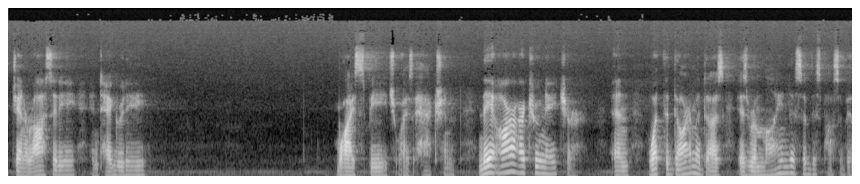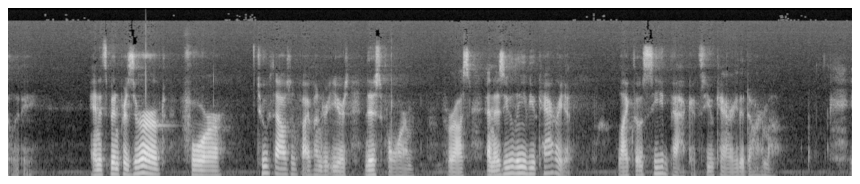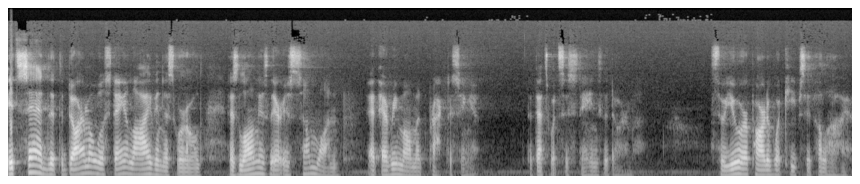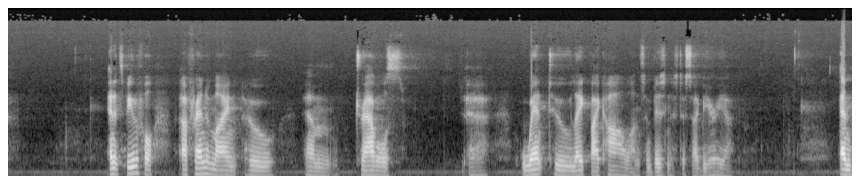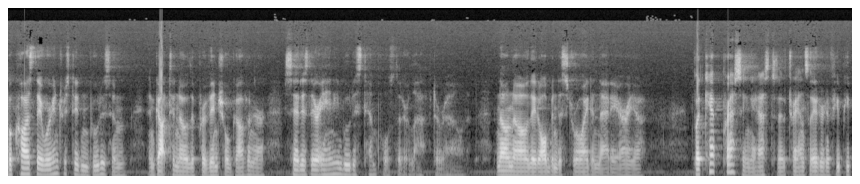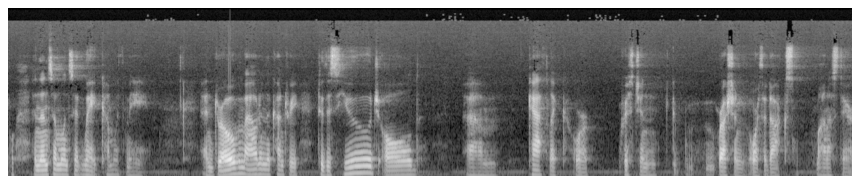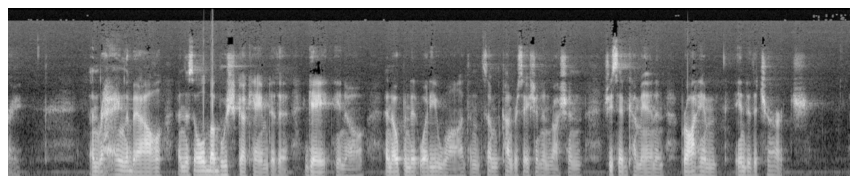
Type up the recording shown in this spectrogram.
generosity, integrity, wise speech, wise action. They are our true nature. And what the Dharma does is remind us of this possibility. And it's been preserved for 2,500 years, this form for us. And as you leave, you carry it. Like those seed packets, you carry the Dharma. It's said that the Dharma will stay alive in this world as long as there is someone at every moment practicing it. That that's what sustains the Dharma. So you are a part of what keeps it alive. And it's beautiful. A friend of mine who um, travels uh, went to Lake Baikal on some business to Siberia. And because they were interested in Buddhism and got to know the provincial governor, said, Is there any Buddhist temples that are left around? No, no, they'd all been destroyed in that area. But kept pressing, asked the translator and a few people, and then someone said, Wait, come with me. And drove him out in the country to this huge old um, Catholic or Christian Russian Orthodox monastery and rang the bell, and this old babushka came to the gate, you know, and opened it, What do you want? And some conversation in Russian. She said, Come in, and brought him into the church.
